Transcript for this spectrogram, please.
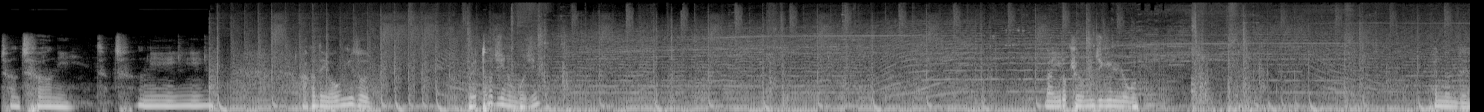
천천히 천천히. 아 근데 여기서 왜 터지는 거지? 나 이렇게 움직이려고 했는데.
